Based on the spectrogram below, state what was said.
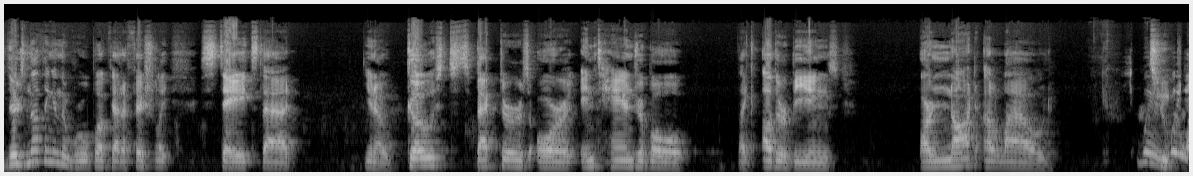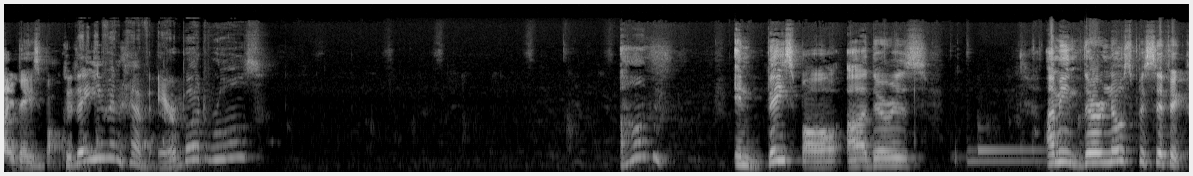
there's nothing in the rule book that officially states that, you know, ghosts, specters, or intangible, like other beings, are not allowed to play baseball. do they even have Airbud rules? Um, in baseball, uh, there is. I mean, there are no specific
